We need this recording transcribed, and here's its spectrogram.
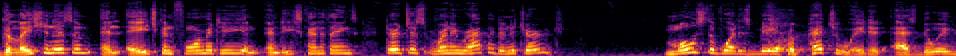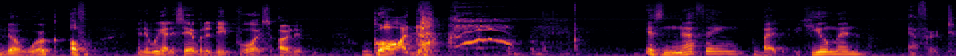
Galatianism and age conformity and, and these kind of things, they're just running rapid in the church. Most of what is being perpetuated as doing the work of, and then we got to say it with a deep voice, or the God, is nothing but human effort.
